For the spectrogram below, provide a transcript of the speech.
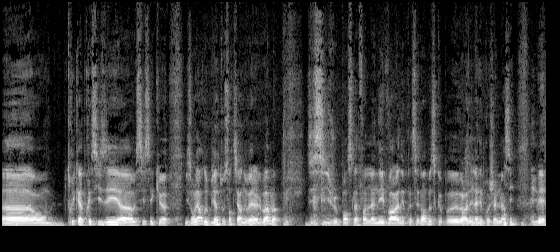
Euh, un truc à préciser euh, aussi, c'est que ils ont l'air de bientôt sortir un nouvel album. Oui. D'ici, je pense, la fin de l'année, voire l'année précédente, parce que euh, l'année prochaine, merci. Mais-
